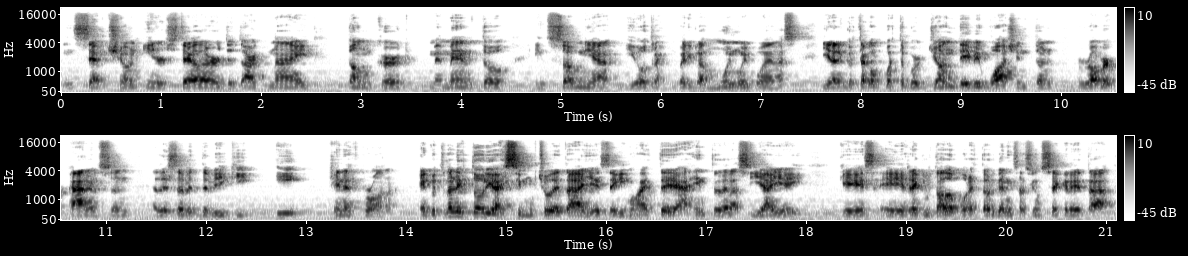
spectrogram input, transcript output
Inception, Interstellar, The Dark Knight, Dunkirk, Memento, Insomnia y otras películas muy muy buenas. Y el elenco está compuesto por John David Washington, Robert Pattinson, Elizabeth Debicki y Kenneth Branagh. En cuestión de la historia y sin mucho detalle, seguimos a este agente de la CIA que es eh, reclutado por esta organización secreta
